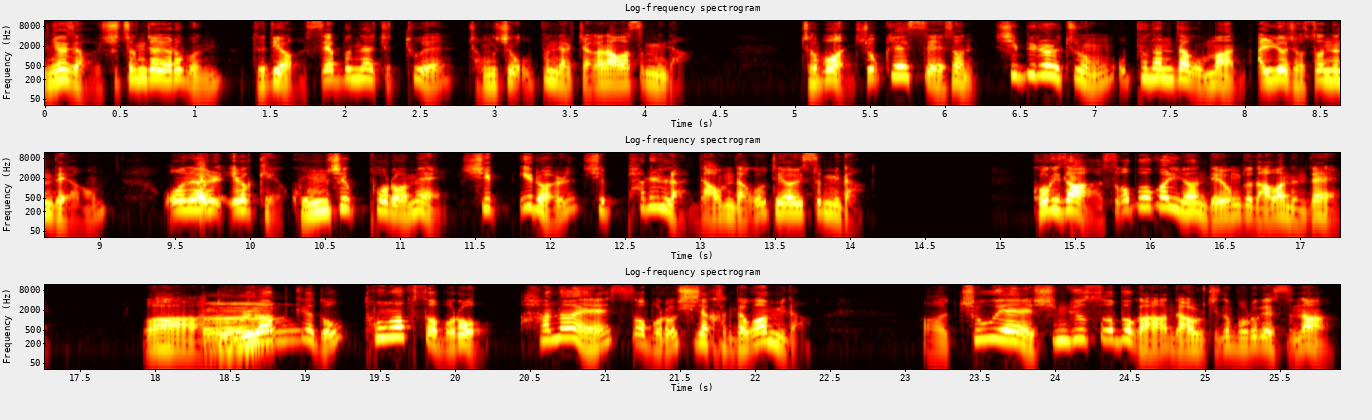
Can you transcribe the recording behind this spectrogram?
안녕하세요. 시청자 여러분 드디어 세븐나이츠2의 정식 오픈 날짜가 나왔습니다. 저번 쇼케이스에선 11월 중 오픈한다고만 알려졌었는데요. 오늘 이렇게 공식 포럼에 11월 18일날 나온다고 되어 있습니다. 거기다 서버 관련 내용도 나왔는데 와 놀랍게도 통합 서버로 하나의 서버로 시작한다고 합니다. 어, 추후에 신규 서버가 나올지는 모르겠으나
